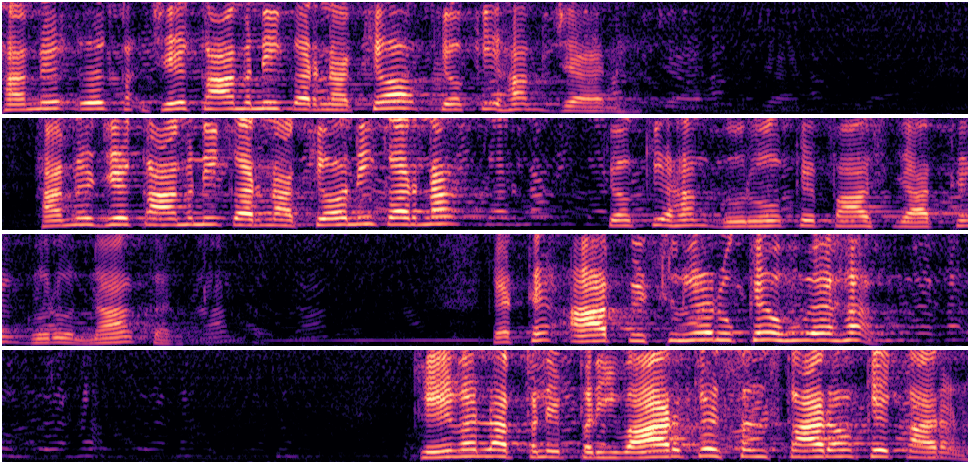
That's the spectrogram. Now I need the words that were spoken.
हमें एक जे काम नहीं करना, क्यों? क्योंकि हम जैन हैं। हमें जे काम नहीं करना, क्यों नहीं करना? क्योंकि हम गुरुओं के पास जाते, गुरु ना करते। कहते, आप इसलिए रुके हुए हैं केवल अपने परिवार के संस्कारों के कारण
